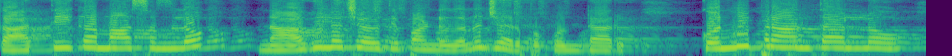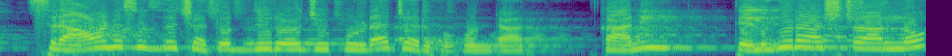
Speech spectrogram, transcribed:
కార్తీక మాసంలో నాగుల చవితి పండుగను జరుపుకుంటారు. కొన్ని ప్రాంతాల్లో శ్రావణ శుద్ధ చతుర్థి రోజు కూడా జరుపుకుంటారు. కానీ తెలుగు రాష్ట్రాల్లో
